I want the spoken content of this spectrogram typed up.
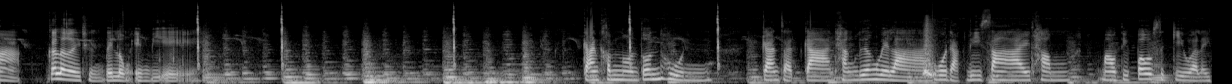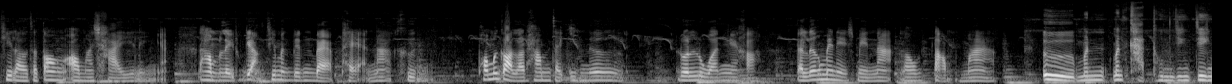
มาก ๆ ก็เลยถึงไปลง MBA การคำนวณต้นทุน การจัดการทั้งเรื่องเวลา Product Design ทำ multiple skill อะไรที่เราจะต้องเอามาใช้อะไรเงี้ยทำอะไรทุกอย่างที่มันเป็นแบบแผนมากขึ้น เพราะเมื่อก่อนเราทำจาก inner ล้วนๆไงคะ แต่เรื่อง management อะเราต่ำมาก เออมันมันขาดทุนจริง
